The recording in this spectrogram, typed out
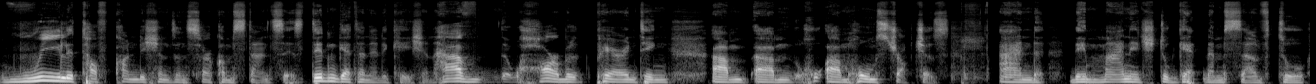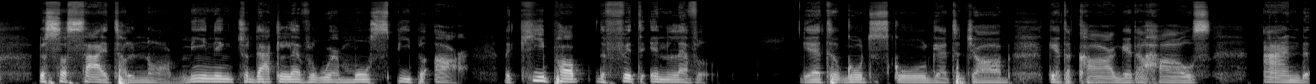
really tough conditions and circumstances, didn't get an education, have horrible parenting um, um, um, home structures, and they manage to get themselves to the societal norm, meaning to that level where most people are, the keep up, the fit in level. Get to go to school, get a job, get a car, get a house. And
